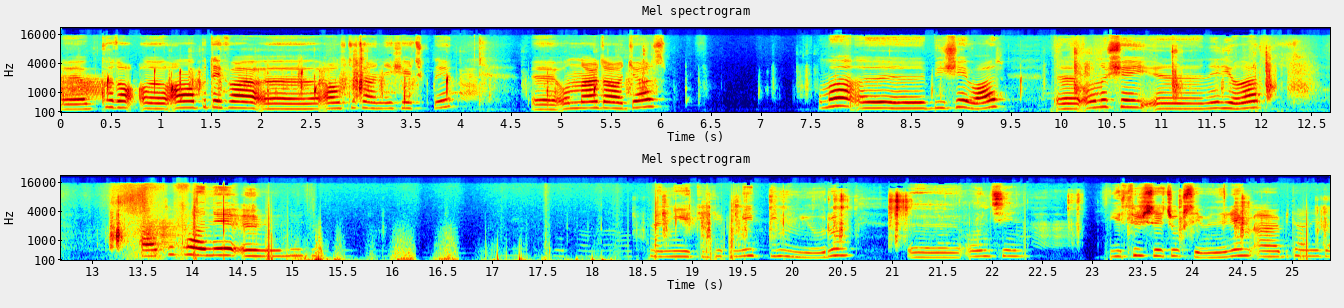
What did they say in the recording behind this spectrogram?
E, bu kadar e, ama bu defa e, 6 tane şey çıktı. E, onları da alacağız. Ama e, bir şey var. E, onu şey e, ne diyorlar? 6 tane e, tane yetecek mi bilmiyorum. E, onun için yetirse çok sevinirim. E, bir tane de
